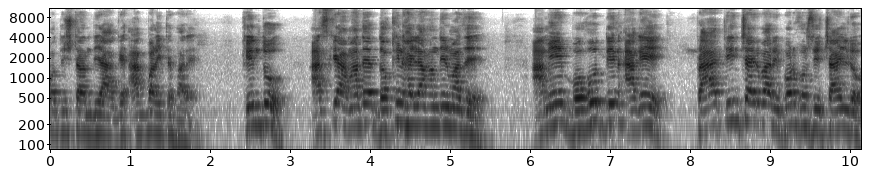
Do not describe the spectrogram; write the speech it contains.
প্রতিষ্ঠান দিয়ে আগে আগবাড়িতে পারে। কিন্তু আজকে আমাদের দক্ষিণ হাইলাকান্দির মাঝে আমি বহুত দিন আগে প্রায় তিন চারবার রিপোর্ট করছি চাইল্ডও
